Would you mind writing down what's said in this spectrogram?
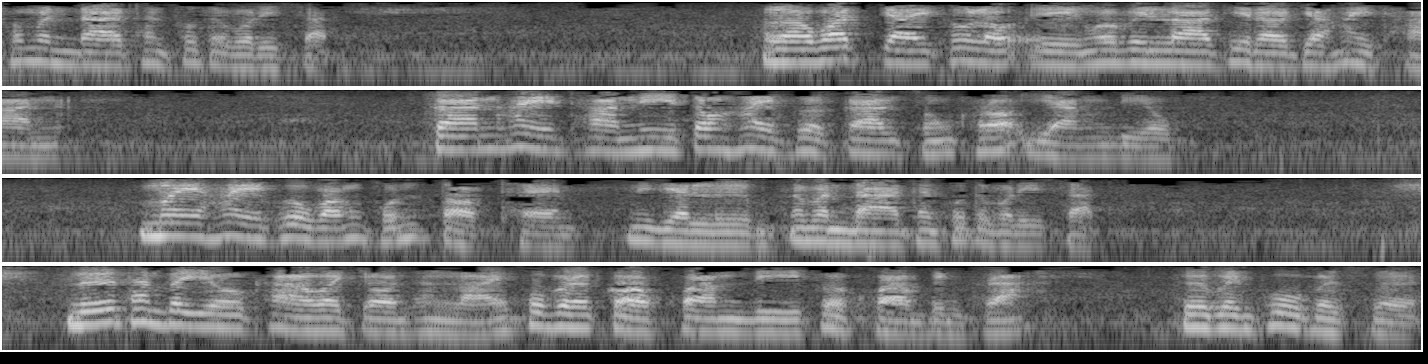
ของบรรดาท่านพุทธบริษัท เราวัดใจของเราเองว่าเวลาที่เราจะให้ทาน การให้ทานนี้ต้องให้เพื่อการสงเคราะห์อย่างเดียว ไม่ให้เพื่อหวังผลตอบแทน นี่อย่าลืมนบรรดาท่านพุทธบริษัท หรือท่านประโยคาวาจรทั้งหลาย ผู้ประกอบความดีเพื่อความเป็นพระ คือเป็นผู้ประเสริฐ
